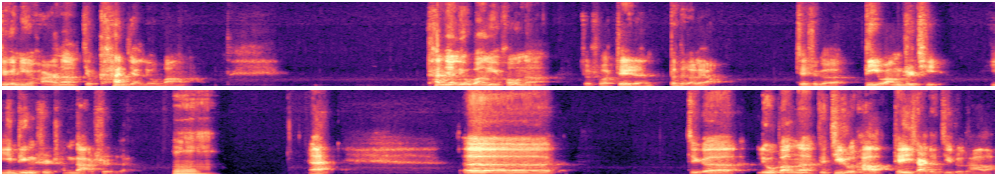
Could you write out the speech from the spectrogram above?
这个女孩呢，就看见刘邦了。看见刘邦以后呢，就说这人不得了，这是个帝王之气，一定是成大事的。嗯，哎，呃，这个刘邦呢，就记住他了，这一下就记住他了，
